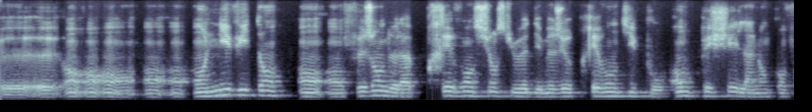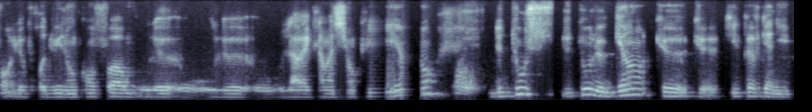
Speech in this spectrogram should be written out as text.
euh, en, évitant, en, faisant de la prévention, si tu veux, des mesures préventives pour empêcher la non le produit non conforme ou, le, ou, le, ou la réclamation client, de tout, de tout le gain qu'ils que, qu'ils peuvent gagner.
